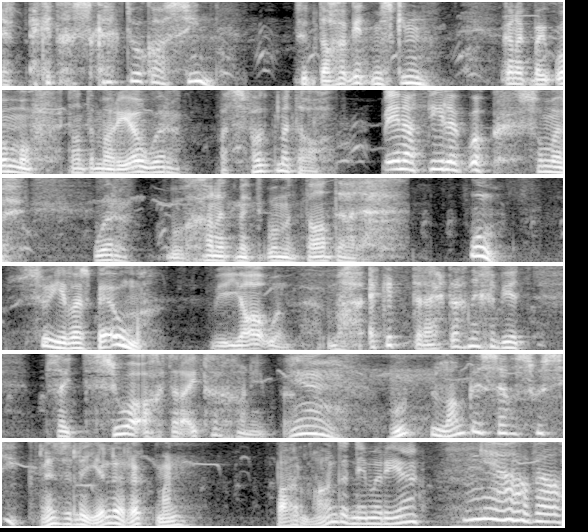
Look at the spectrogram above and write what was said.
ek, ek het geskrik toe ek haar sien. Toe dink ek net miskien kan ek by oom of tante Maria hoor wat's fout met haar. En natuurlik ook sommer hoor hoe gaan dit met oom en tante hulle. O, so jy was by ouma. Ja oom, maar ek het regtig nie geweet sy het so agteruit gegaan nie. Ja, Hoe lank is sy al so siek? dis hulle hele ruk man. Paar maande nee Maria. Ja, wel.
